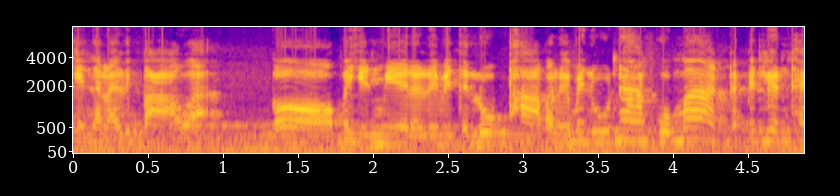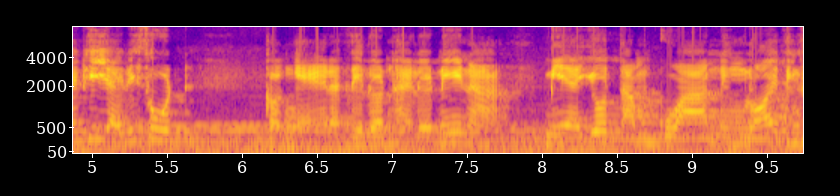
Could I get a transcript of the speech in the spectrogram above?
เห็นอะไรหรือเปล่าอะ ก็ไม่เห็นมีอะไรเลยมีแต่รูปภาพอะไรไม่รู้น่ากลัวมาก แต่เป็นเรือนไทยที่ใหญ่ที่สุด ก็แง่นะสิเรือนไทยเรือนนี้น่ะ มีอายุต่ำกว่า 100ถึง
